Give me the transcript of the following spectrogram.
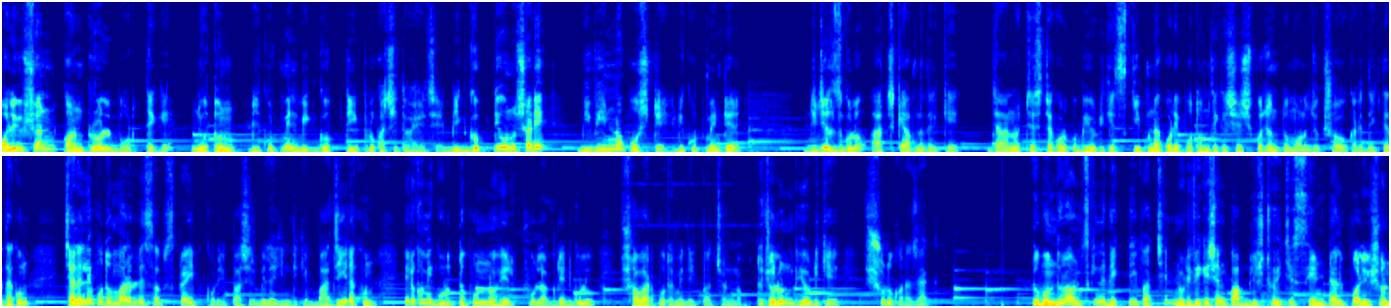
পলিউশন কন্ট্রোল বোর্ড থেকে নতুন রিক্রুটমেন্ট বিজ্ঞপ্তি প্রকাশিত হয়েছে। বিজ্ঞপ্তি অনুসারে বিভিন্ন পোস্টে রিক্রুটমেন্টের ডিটেলসগুলো আজকে আপনাদেরকে জানানোর চেষ্টা করব। ভিডিওটিকে স্কিপ না করে প্রথম থেকে শেষ পর্যন্ত মনোযোগ সহকারে দেখতে থাকুন। চ্যানেলে প্রথমবার হলে সাবস্ক্রাইব করে পাশের বেলাইকিনটিকে বাজিয়ে রাখুন। এরকমই গুরুত্বপূর্ণ হেল্পফুল আপডেটগুলো সবার প্রথমে দেখবার জন্য। তো চলুন ভিডিওটিকে শুরু করা যাক। তো বন্ধুরা অনস্ক্রিনে দেখতেই পাচ্ছেন নোটিফিকেশন পাবলিশড হয়েছে সেন্ট্রাল পলিউশন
